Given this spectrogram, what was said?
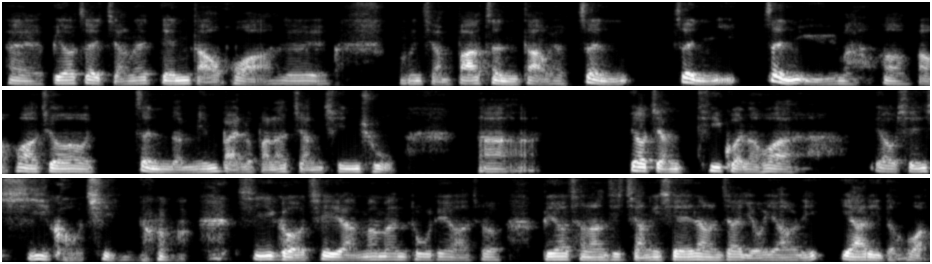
哎，不要再讲那颠倒话，因为我们讲八正道要正正正语嘛，啊、把话就要正的明白的把它讲清楚啊，要讲踢馆的话，要先吸一口气，吸一口气啊，慢慢吐掉，就不要常常去讲一些让人家有压力压力的话。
